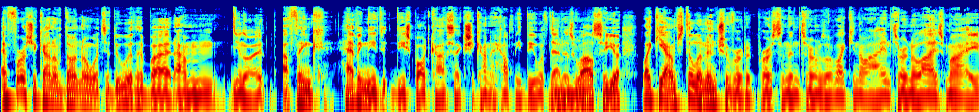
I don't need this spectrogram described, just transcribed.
at first you kind of don't know what to do with it, but um, you know, I think having the, these podcasts actually kind of helped me deal with that as well. So you're like, yeah, I'm still an introverted person in terms of like, you know, I internalize my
